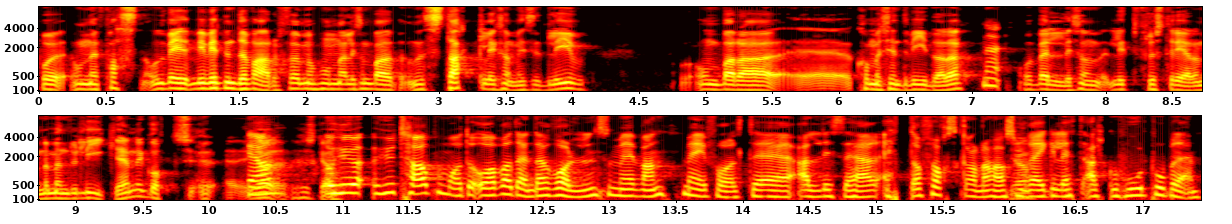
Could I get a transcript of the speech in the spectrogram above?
på Hun er fastnat, og vi, vi vet ikke hvorfor, men hun er liksom bare Hun er stuck liksom i sitt liv. Hun bare eh, kommer seg ikke videre. Nei. Og veldig sånn litt frustrerende, men du liker henne godt. eh, Ja, jeg. Og hun, hun tar på en måte over den der rollen som vi er vant med i forhold til alle disse her etterforskerne har som Ja. regel et alkoholproblem,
